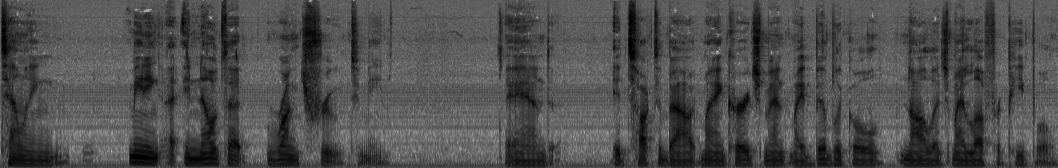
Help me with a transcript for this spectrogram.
telling, meaning a, a note that rung true to me. And it talked about my encouragement, my biblical knowledge, my love for people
